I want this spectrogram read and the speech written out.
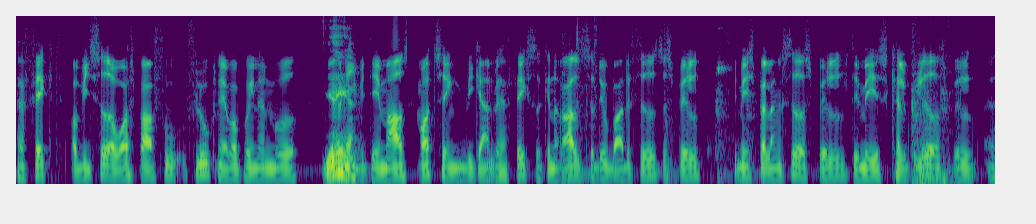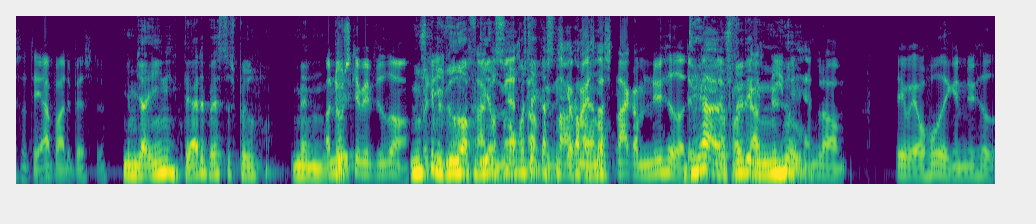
perfekt, og vi sidder jo også bare fu- flueknæpper på en eller anden måde. Ja, fordi ja. det er meget små ting, vi gerne vil have fikset generelt, så det er jo bare det fedeste spil, det mest balancerede spil, det mest kalkulerede spil. Altså, det er bare det bedste. Jamen, jeg er enig, det er det bedste spil. Men og nu det... skal vi videre. Nu skal vi videre, fordi ellers når vi ikke at snakke om andet. Vi skal snakke om nyheder. Det, det her er jo slet ikke en nyhed. Det handler om. Det er jo overhovedet ikke en nyhed.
